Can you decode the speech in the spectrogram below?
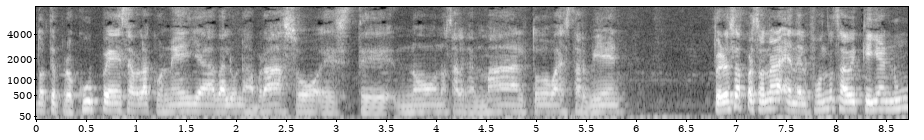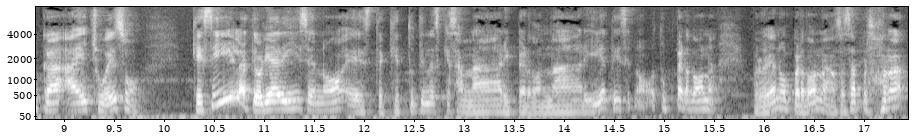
no te preocupes, habla con ella, dale un abrazo, este, no, no salgan mal, todo va a estar bien, pero esa persona en el fondo sabe que ella nunca ha hecho eso. Que sí, la teoría dice, ¿no? Este, que tú tienes que sanar y perdonar. Y ella te dice, no, tú perdona. Pero ella no perdona. O sea, esa persona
